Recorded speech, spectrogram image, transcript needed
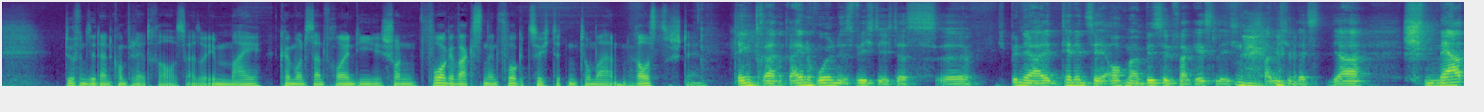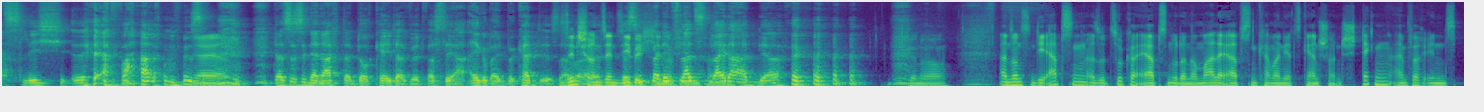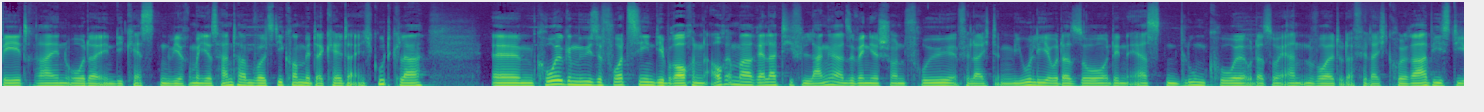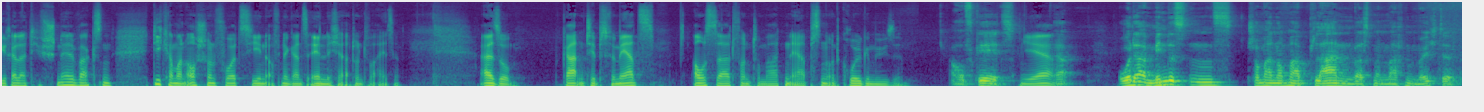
dürfen sie dann komplett raus. Also im Mai können wir uns dann freuen, die schon vorgewachsenen, vorgezüchteten Tomaten rauszustellen. Denkt dran, reinholen ist wichtig. Das, äh, ich bin ja tendenziell auch mal ein bisschen vergesslich. Das habe ich im letzten Jahr schmerzlich äh, erfahren müssen, ja, ja. dass es in der Nacht dann doch kälter wird, was ja allgemein bekannt ist. Sind schon sensibel. Das sieht man den Pflanzen leider an, ja. genau. Ansonsten die Erbsen, also Zuckererbsen oder normale Erbsen, kann man jetzt gern schon stecken, einfach ins Beet rein oder in die Kästen, wie auch immer ihr es handhaben wollt. Die kommen mit der Kälte eigentlich gut klar. Ähm, Kohlgemüse vorziehen, die brauchen auch immer relativ lange. Also wenn ihr schon früh, vielleicht im Juli oder so, den ersten Blumenkohl oder so ernten wollt oder vielleicht Kohlrabis, die relativ schnell wachsen, die kann man auch schon vorziehen auf eine ganz ähnliche Art und Weise. Also Gartentipps für März, Aussaat von Tomaten, Erbsen und Kohlgemüse. Auf geht's. Yeah. Ja. Oder mindestens schon mal nochmal planen, was man machen möchte.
